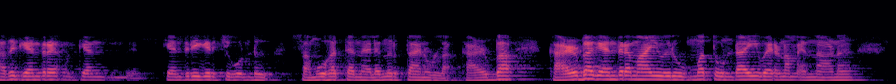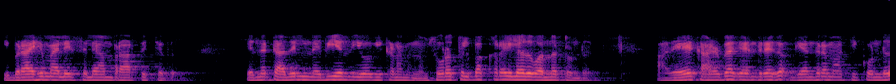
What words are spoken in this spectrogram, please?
അത് കേന്ദ്ര കേന്ദ്രീകരിച്ചുകൊണ്ട് സമൂഹത്തെ നിലനിർത്താനുള്ള കഴബ കഴബ കേന്ദ്രമായി ഒരു ഉമ്മത്ത് ഉണ്ടായി വരണം എന്നാണ് ഇബ്രാഹിം അലൈഹി സ്വലാം പ്രാർത്ഥിച്ചത്. എന്നിട്ട് അതിൽ നബിയെ നിയോഗിക്കണമെന്നും സൂറത്തുൽ ബക്കറയിൽ അത് വന്നിട്ടുണ്ട്. അതേ കഴബ കേന്ദ്ര കേന്ദ്രമാക്കിക്കൊണ്ട്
